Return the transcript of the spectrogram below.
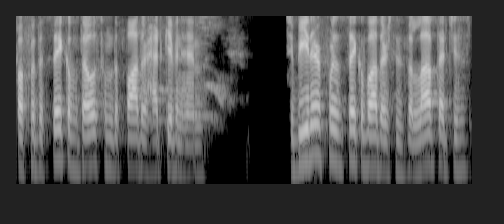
but for the sake of those whom the Father had given him. To be there for the sake of others is the love that Jesus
